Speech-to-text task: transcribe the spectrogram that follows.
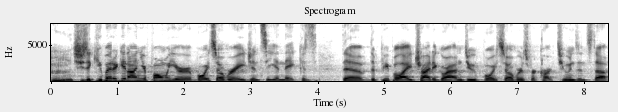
She's like, you better get on your phone with your voiceover agency, and they, because the the people I try to go out and do voiceovers for cartoons and stuff,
